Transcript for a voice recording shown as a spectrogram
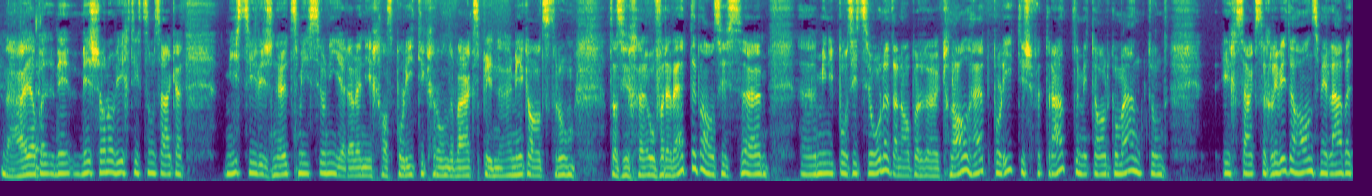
Nein, aber mir, mir ist schon noch wichtig zu sagen, mein Ziel ist nicht zu missionieren, wenn ich als Politiker unterwegs bin. Äh, mir geht es darum, dass ich äh, auf einer Wertebasis äh, äh, meine Positionen dann aber äh, knallhart politisch vertrete mit Argumenten und ich sage es ein bisschen wieder, Hans, wir leben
